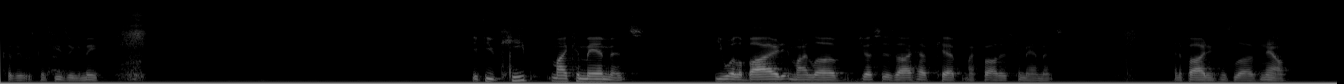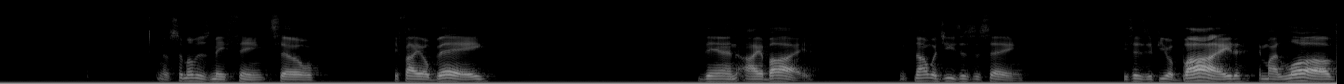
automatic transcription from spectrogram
because it was confusing to me. If you keep my commandments, you will abide in my love, just as I have kept my Father's commandments and abide in his love. Now, you know, some of us may think, so if I obey, then I abide. It's not what Jesus is saying. He says, if you abide in my love,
